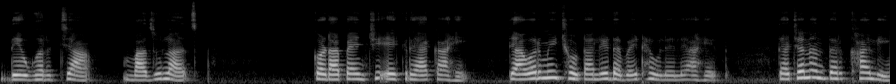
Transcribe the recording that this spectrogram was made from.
देवघरच्या बाजूलाच कडाप्यांची एक रॅक आहे. त्यावर मी छोटाले डबे ठेवलेले आहेत. त्याच्यानंतर खाली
